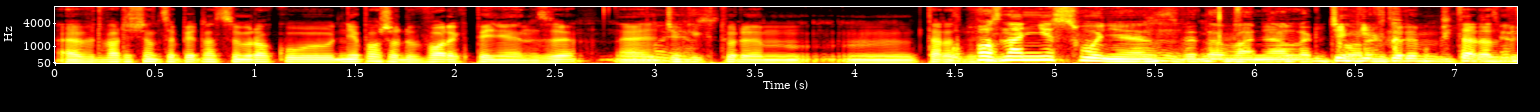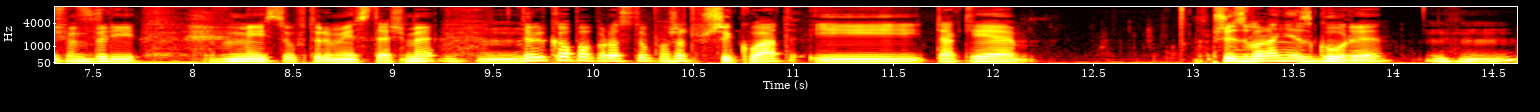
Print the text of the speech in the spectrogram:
e, w 2015 roku nie poszedł worek pieniędzy, e, No dzięki jasne. którym mm, teraz byśmy, Poznań nie słynie z wydawania lekkorek dzięki którym teraz byśmy byli w miejscu, w którym jesteśmy. Mhm. Tylko po prostu poszedł przykład i takie przyzwolenie z góry Mhm.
